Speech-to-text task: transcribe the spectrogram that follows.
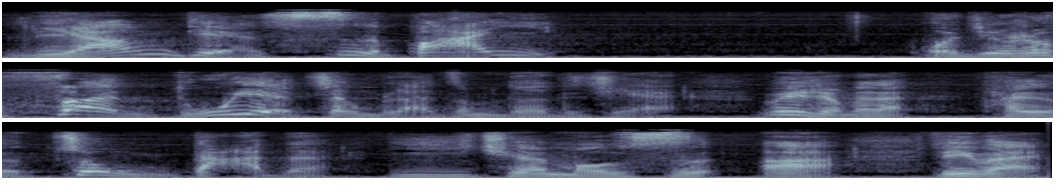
两点四八亿，我就说贩毒也挣不了这么多的钱，为什么呢？他有重大的以权谋私啊。另外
